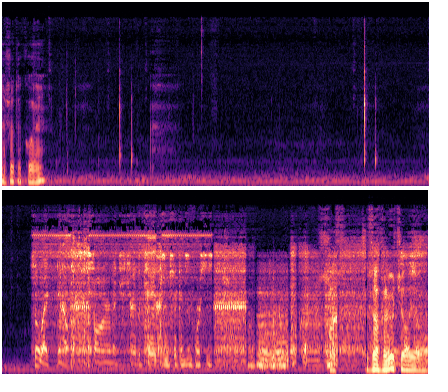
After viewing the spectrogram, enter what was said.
А что такое? so like you know farm and take care of the pigs and chickens and horses. Заглючило его.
